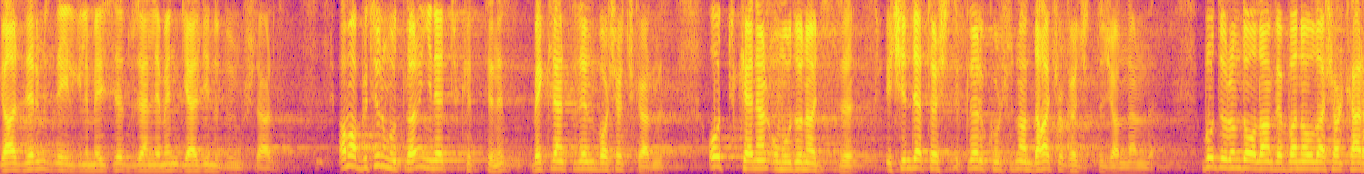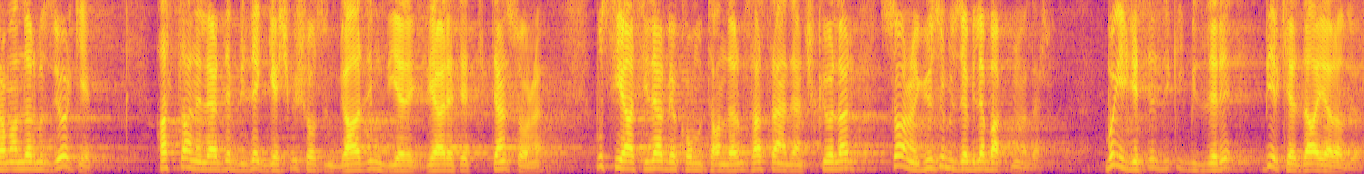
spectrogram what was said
Gazilerimizle ilgili meclise düzenlemenin geldiğini duymuşlardı. Ama bütün umutlarını yine tükettiniz. Beklentilerini boşa çıkardınız. O tükenen umudun acısı, içinde taşıdıkları kurşundan daha çok acıttı canlarını. Bu durumda olan ve bana ulaşan kahramanlarımız diyor ki, hastanelerde bize geçmiş olsun gazim diyerek ziyaret ettikten sonra bu siyasiler ve komutanlarımız hastaneden çıkıyorlar, sonra yüzümüze bile bakmıyorlar. Bu ilgisizlik bizleri bir kez daha yaralıyor.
